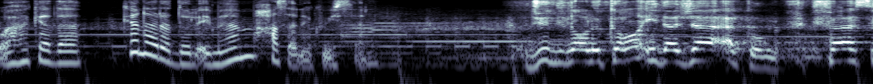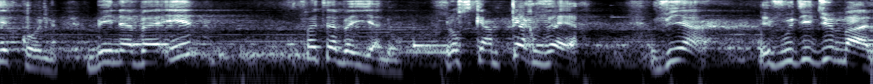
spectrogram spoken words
وهكذا كان رد الإمام حسن كويسن. Dieu dit dans le Coran إذا جاءكم فاسق بنبأ فتبينوا. Lorsqu'un pervers vient et vous dit du mal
